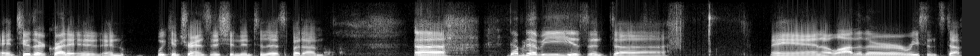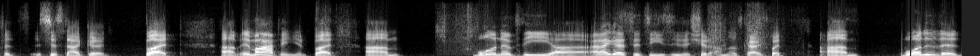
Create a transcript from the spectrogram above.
and to their credit, and, and we can transition into this, but um, uh, WWE isn't uh. A lot of their recent stuff, it's it's just not good. But um, in my opinion, but um, one of the uh, and I guess it's easy to shit on those guys, but um, one of the,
